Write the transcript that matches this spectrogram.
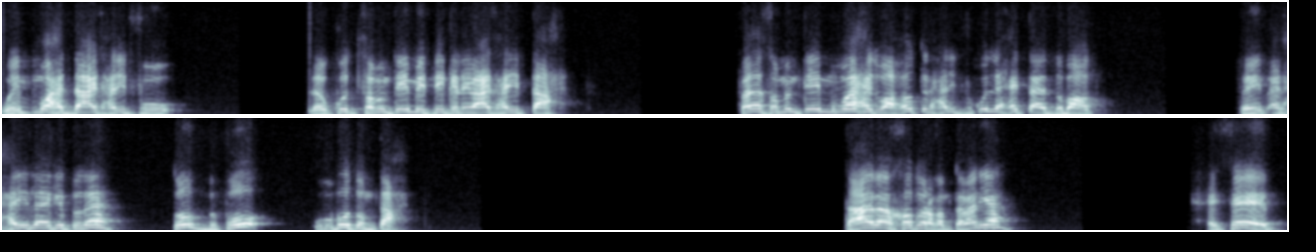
و M واحد ده عايز حديد فوق. لو كنت صممت M اتنين كان يبقى عايز حديد تحت. فأنا صممت M واحد وهحط الحديد في كل حتة قد بعض. فيبقى الحديد اللي أنا جبته ده top فوق و bottom تحت. تعالى بقى الخطوة رقم 8 حساب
